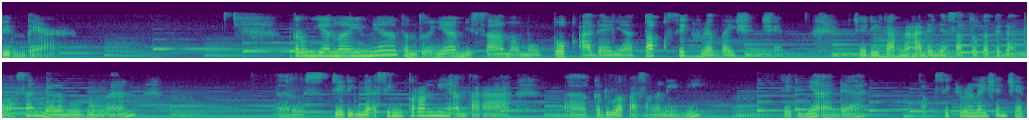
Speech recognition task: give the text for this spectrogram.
been there. Kerugian lainnya tentunya bisa memupuk adanya toxic relationship jadi karena adanya satu ketidakpuasan dalam hubungan, terus jadi nggak sinkron nih antara uh, kedua pasangan ini, jadinya ada toxic relationship.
